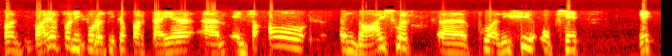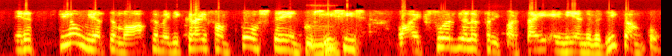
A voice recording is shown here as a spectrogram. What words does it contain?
want baie van die politieke partye um, en veral in daai soort uh, koalisie opset het het dit veel meer te maak met die kry van poste en posisies hmm. Waaruit voordele vir die party en die individu kan kom.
